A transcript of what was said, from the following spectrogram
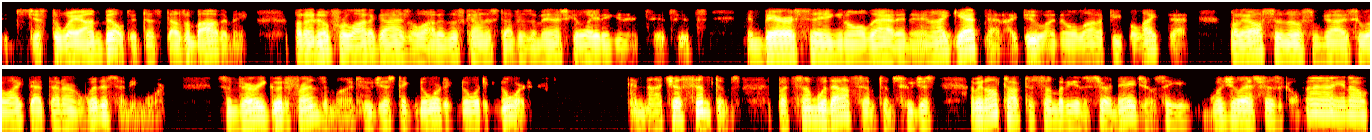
it's just the way I'm built. It just doesn't bother me. But I know for a lot of guys, a lot of this kind of stuff is emasculating and it's it's it's embarrassing and all that. And and I get that. I do. I know a lot of people like that. But I also know some guys who are like that that aren't with us anymore. Some very good friends of mine who just ignored, ignored, ignored, and not just symptoms, but some without symptoms who just, I mean, I'll talk to somebody at a certain age and I'll say, when's your last physical? Ah, you know,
